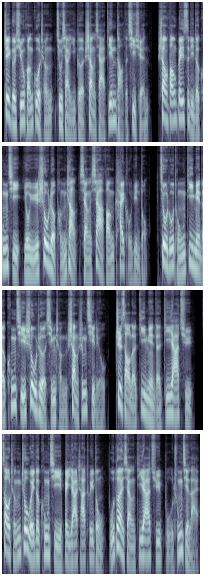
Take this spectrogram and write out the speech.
这个循环过程就像一个上下颠倒的气旋，上方杯子里的空气由于受热膨胀向下方开口运动。就如同地面的空气受热形成上升气流，制造了地面的低压区，造成周围的空气被压差推动，不断向低压区补充进来，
